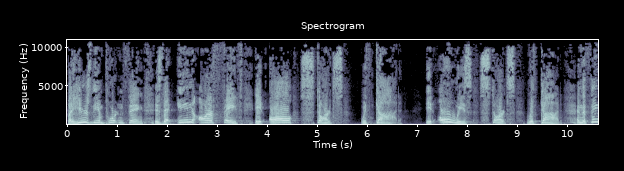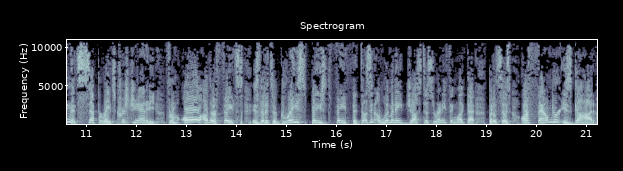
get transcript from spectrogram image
But here's the important thing, is that in our faith, it all starts with God. It always starts with God. And the thing that separates Christianity from all other faiths is that it's a grace-based faith that doesn't eliminate justice or anything like that, but it says our founder is God.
